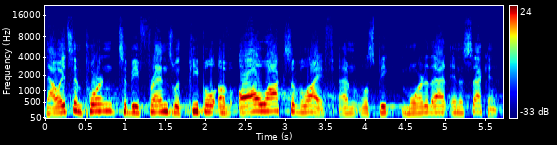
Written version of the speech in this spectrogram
Now, it's important to be friends with people of all walks of life, and we'll speak more to that in a second.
